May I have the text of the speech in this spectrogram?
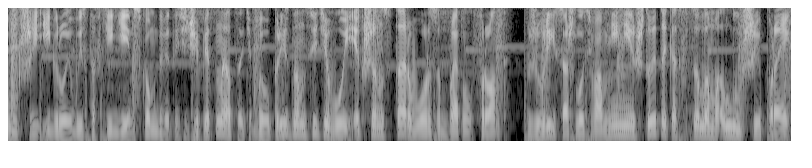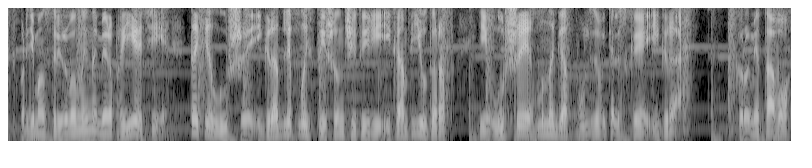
Лучшей игрой выставки Gamescom 2015 был признан сетевой экшен Star Wars Battlefront. Жюри сошлось во мнении, что это как в целом лучший проект, продемонстрированный на мероприятии, так и лучшая игра для PlayStation 4 и компьютеров, и лучшая многопользовательская игра. Кроме того,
